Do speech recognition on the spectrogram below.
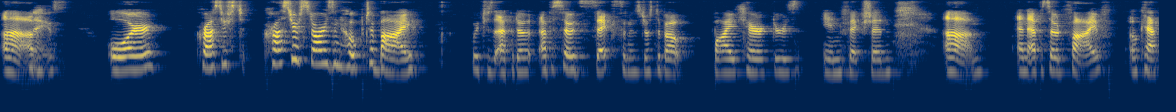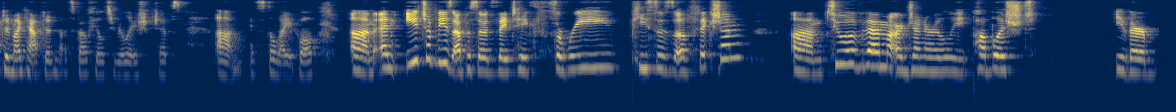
Um, nice. Or cross your st- cross your stars and hope to bi, which is epi- episode six and is just about bi characters in fiction. Um, and episode five, Oh Captain, My Captain, that's about fealty relationships. Um, it's delightful. Um, and each of these episodes, they take three pieces of fiction. Um, two of them are generally published, either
